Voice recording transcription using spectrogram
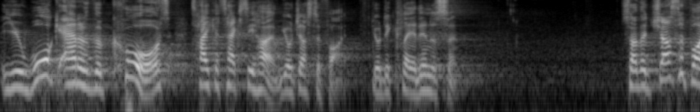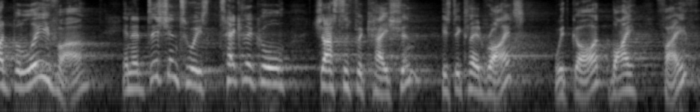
You walk out of the court, take a taxi home. You're justified. You're declared innocent. So the justified believer, in addition to his technical justification, he's declared right with God by faith,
